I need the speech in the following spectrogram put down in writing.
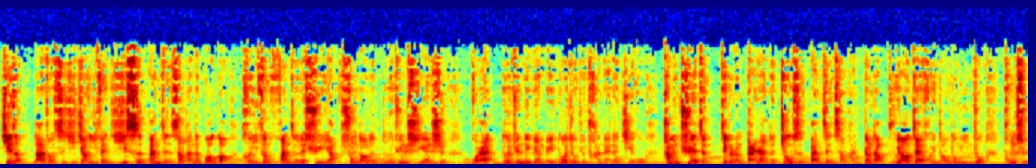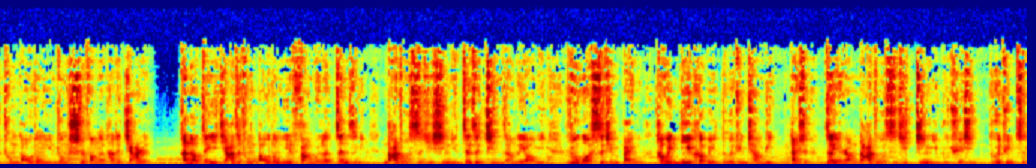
接着，拉佐斯基将一份疑似斑疹伤寒的报告和一份患者的血样送到了德军实验室。果然，德军那边没多久就传来了结果，他们确诊这个人感染的就是斑疹伤寒，让他不要再回劳动营中，同时从劳动营中释放了他的家人。看到这一家子从劳动营返回了镇子里，拉佐斯基心里真是紧张的要命。如果事情败露，他会立刻被德军枪毙。但是这也让拉佐斯基进一步确信，德军是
